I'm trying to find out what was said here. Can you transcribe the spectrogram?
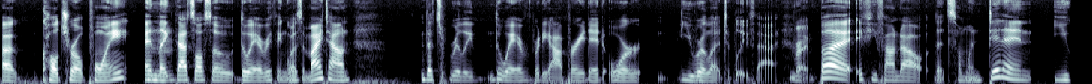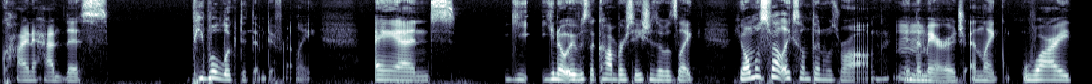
a cultural point, and like Mhm. that's also the way everything was in my town. that's really the way everybody operated or you were led to believe that. Right. But if you found out that someone didn't, you kind of had this people looked at them differently. And y- you know, it was the conversations that was like you almost felt like something was wrong in the Mhm. marriage and like why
